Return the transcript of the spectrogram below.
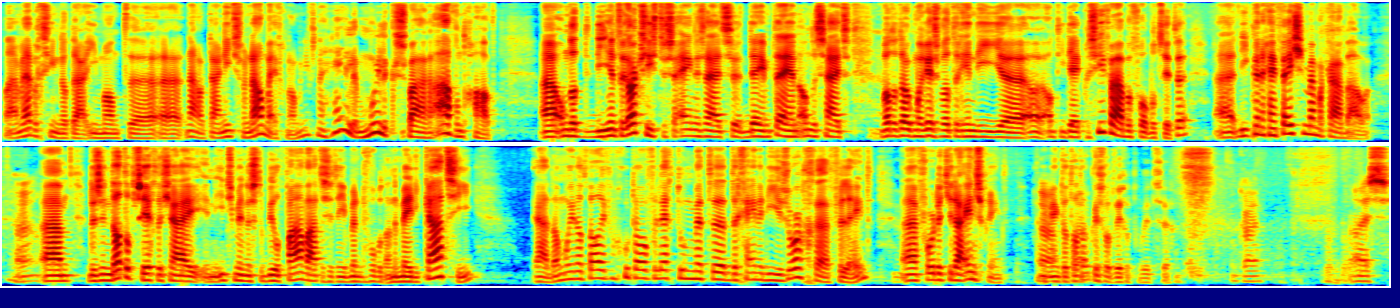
Nou, en we hebben gezien dat daar iemand eh, nou, daar niet zo nauw mee heeft genomen. Die heeft een hele moeilijke, zware avond gehad. Eh, omdat die interacties tussen enerzijds eh, DMT en anderzijds wat het ook maar is wat er in die eh, antidepressiva bijvoorbeeld zitten, eh, die kunnen geen feestje met elkaar bouwen. Ja. Ehm, dus in dat opzicht, als jij in iets minder stabiel vaarwater zit en je bent bijvoorbeeld aan de medicatie, ja, dan moet je dat wel even goed overleg doen met eh, degene die je zorg eh, verleent, eh, voordat je daar inspringt. En Ja, ik denk dat dat ja. ook is wat Wigert probeert te zeggen. Oké. Nice.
